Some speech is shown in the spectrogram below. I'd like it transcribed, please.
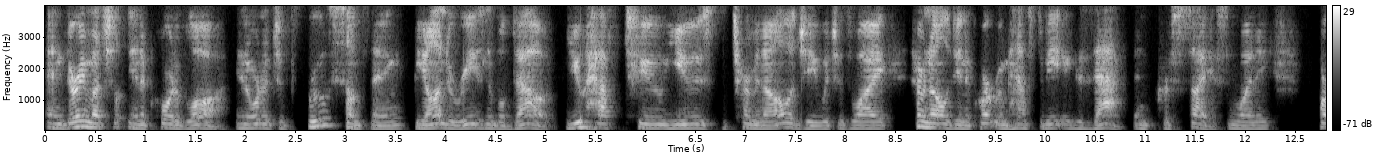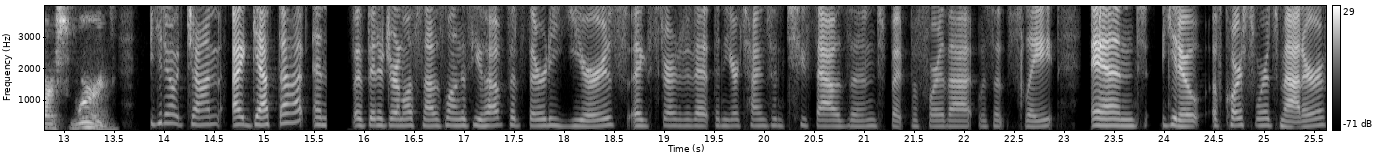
And very much in a court of law, in order to prove something beyond a reasonable doubt, you have to use the terminology, which is why terminology in a courtroom has to be exact and precise and why they parse words. You know, John, I get that. And I've been a journalist not as long as you have, but 30 years. I started at the New York Times in 2000, but before that was at Slate. And, you know, of course, words matter,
